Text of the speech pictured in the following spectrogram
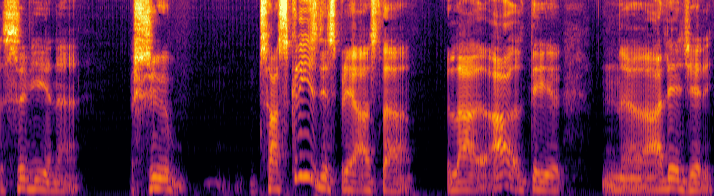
să vină? Și s-a scris despre asta la alte uh, alegeri.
